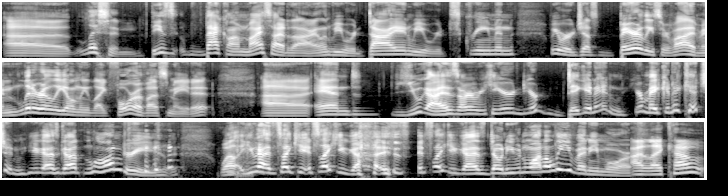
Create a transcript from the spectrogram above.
uh, listen. These back on my side of the island, we were dying, we were screaming, we were just barely surviving. Literally, only like four of us made it." Uh, and you guys are here. You're digging in. You're making a kitchen. You guys got laundry. well, you guys, it's like you, it's like you guys, it's like you guys don't even want to leave anymore. I like how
